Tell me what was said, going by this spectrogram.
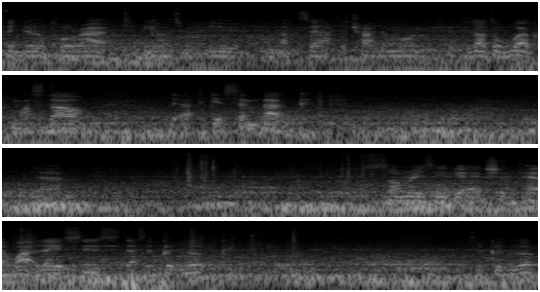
Think they look alright to be honest with you. Like I said, I have to try them on. If it doesn't work for my style, they have to get sent back. Yeah. For some reason you get extra pair of white laces. That's a good look. It's a good look.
